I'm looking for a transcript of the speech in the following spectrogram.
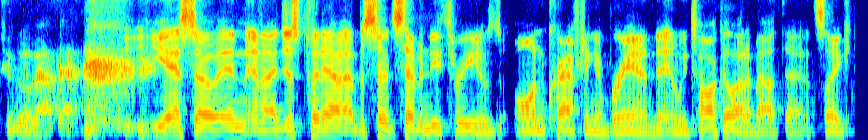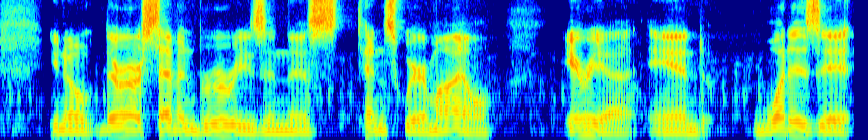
to go about that. yeah. So, and and I just put out episode seventy three. It was on crafting a brand, and we talk a lot about that. It's like, you know, there are seven breweries in this ten square mile area, and what is it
